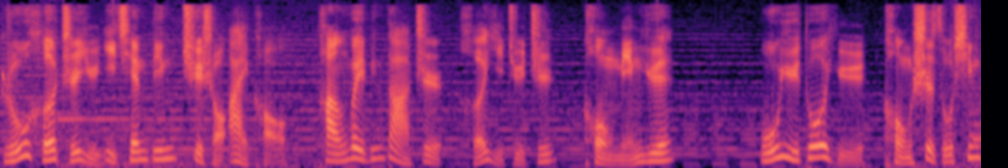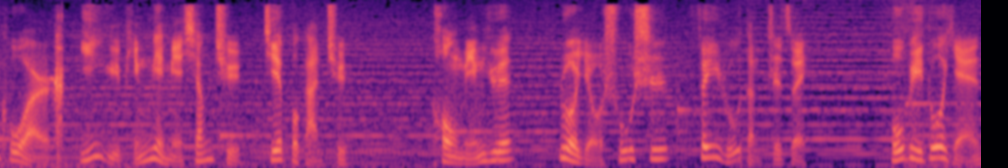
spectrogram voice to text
如何只与一千兵去守隘口？倘魏兵大至，何以拒之？”孔明曰：“吾欲多语，恐士卒辛苦耳。以与平面面相觑，皆不敢去。孔明曰：若有疏失，非汝等之罪，不必多言，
